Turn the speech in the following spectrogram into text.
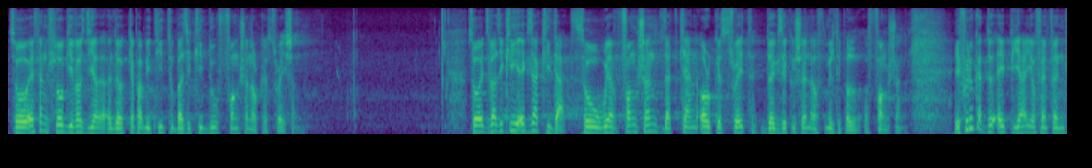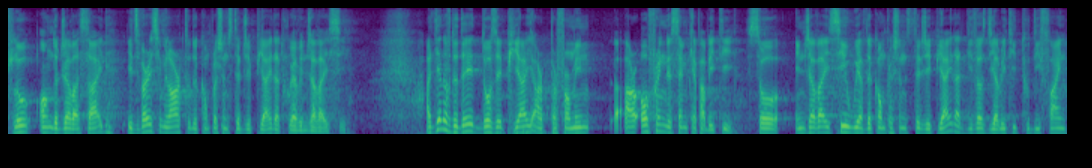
So FNFlow gives us the, uh, the capability to basically do function orchestration. So it's basically exactly that. So we have functions that can orchestrate the execution of multiple functions. If we look at the API of FNFlow on the Java side, it's very similar to the completion stage API that we have in Java SE. At the end of the day, those API are performing, are offering the same capability. So in Java SE, we have the completion stage API that gives us the ability to define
